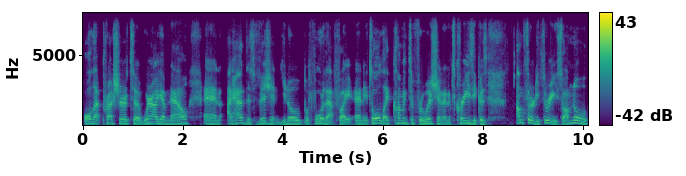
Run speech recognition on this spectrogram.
all that pressure to where I am now. And I had this vision, you know, before that fight, and it's all like coming to fruition. And it's crazy because I'm 33, so I'm no,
